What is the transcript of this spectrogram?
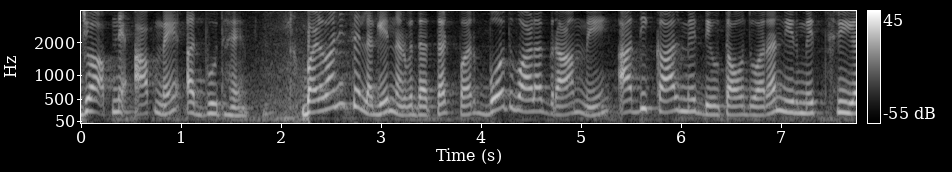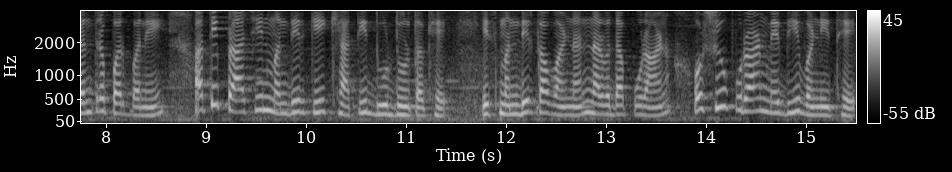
जो अपने आप में अद्भुत है। बड़वानी से लगे नर्मदा तट पर बोधवाड़ा ग्राम में आदिकाल में देवताओं द्वारा निर्मित श्रीयंत्र पर बने अति प्राचीन मंदिर की ख्याति दूर दूर तक है। इस मंदिर का वर्णन नर्मदा पुराण और शिव पुराण में भी वर्णित है।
